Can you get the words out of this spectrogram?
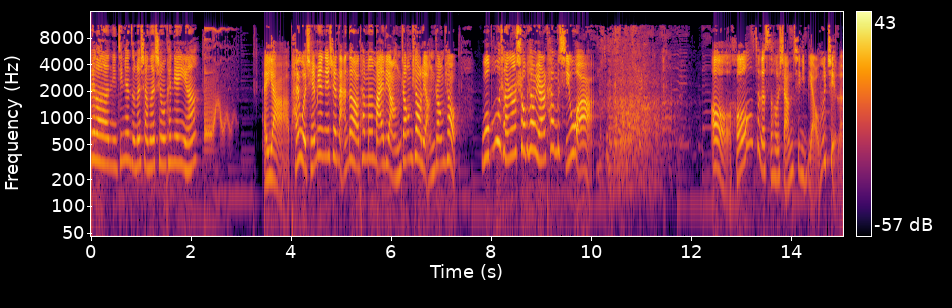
对了，你今天怎么想到请我看电影啊？哎呀，排我前面那些男的，他们买两张票，两张票。我不想让售票员看不起我。哦吼，这个时候想起你表姐了，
